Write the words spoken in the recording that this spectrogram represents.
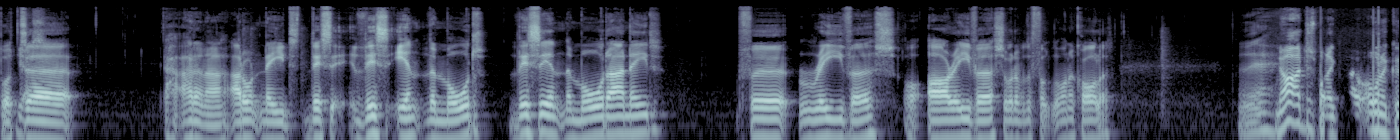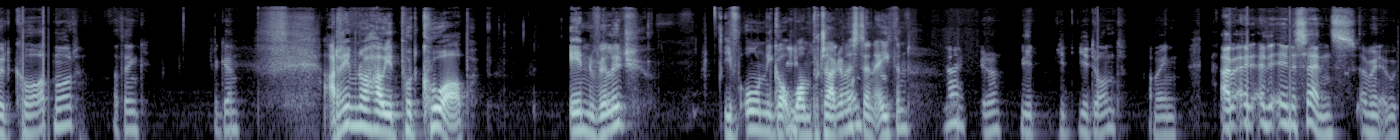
But Yes. uh, I don't know. I don't need this. This ain't the mode. This ain't the mode I need for Re:Verse or Re:Verse or whatever the fuck they want to call it. Eh. No, I just want a, I want a good co-op mode. I think again. I don't even know how you'd put co-op in Village. You've only got You- one protagonist and Ethan. No, you don't. You you, you don't. I mean, I- in, in a sense, I mean,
